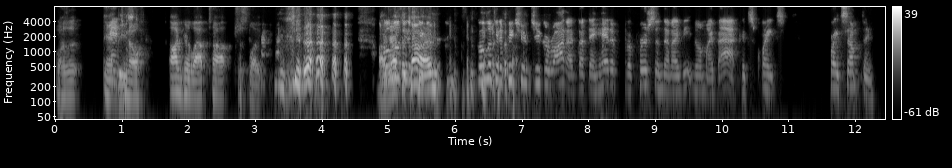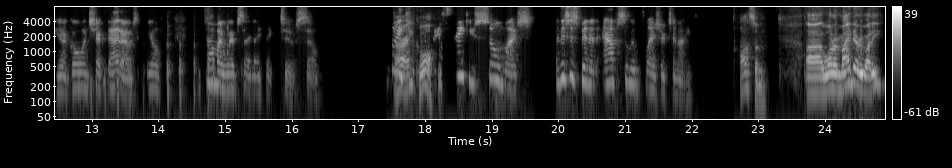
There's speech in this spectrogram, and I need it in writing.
was it? And- You know, on your laptop, just like I Go got the time. picture- Go look at a picture of Giggerota. I've got the head of a person that I've eaten on my back. It's quite, quite something. Yeah, go and check that out. You'll, it's on my website, I think, too. So, All right, you, cool. guys. Thank you so much. And this has been an absolute pleasure tonight. Awesome. Uh, I want to remind everybody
